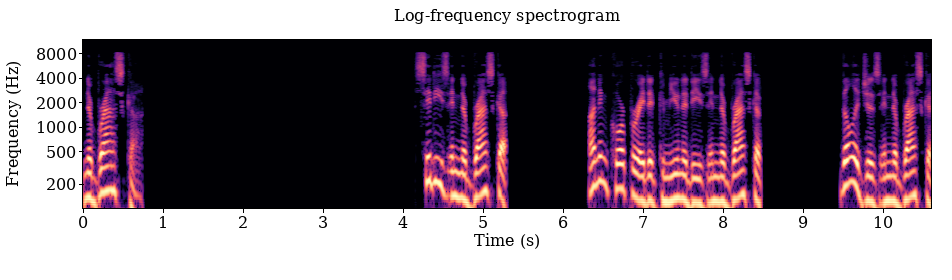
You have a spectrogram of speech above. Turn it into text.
Nebraska. Cities in Nebraska. Unincorporated communities in Nebraska. Villages in Nebraska.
